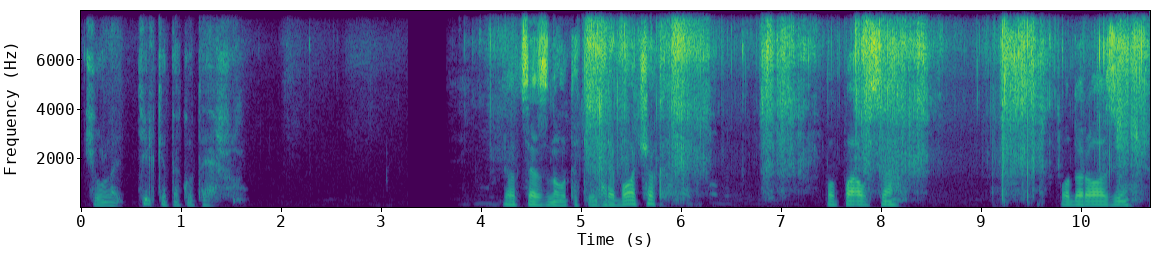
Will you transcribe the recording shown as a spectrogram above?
Чули тільки таку тишу. І оце знов такий грибочок попався по дорозі.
